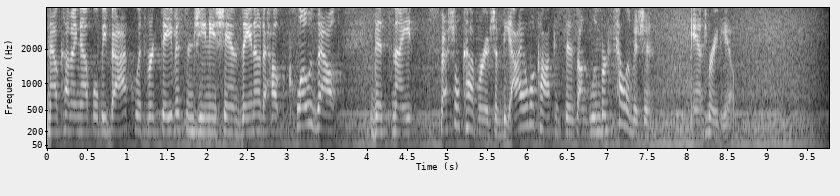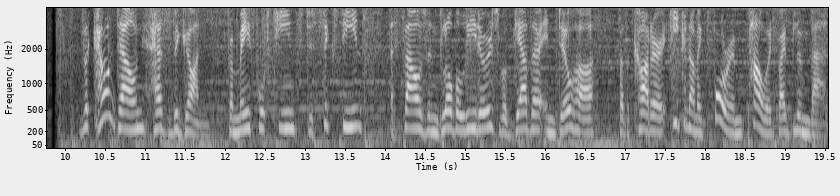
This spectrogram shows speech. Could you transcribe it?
Now, coming up, we'll be back with Rick Davis and Jeannie Sheehan Zaino to help close out this night. Special coverage of the Iowa caucuses on Bloomberg Television and radio. The countdown has begun. From May 14th to 16th, a thousand global leaders will gather in Doha for the Qatar Economic Forum powered by Bloomberg.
